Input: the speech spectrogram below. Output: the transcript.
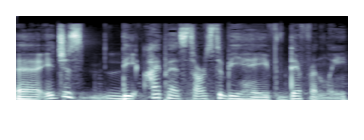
uh, it just, the iPad starts to behave differently.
